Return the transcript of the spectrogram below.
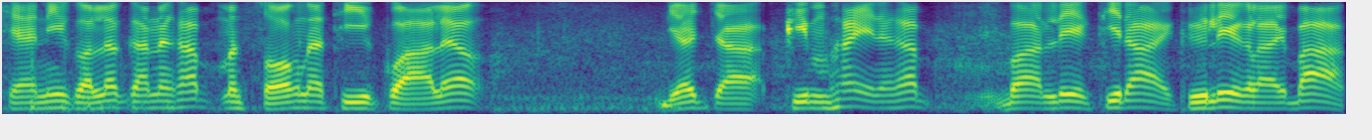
แค่นี้ก่อนแล้วกันนะครับ มันสองนาทีกว่าแล้ว เดี๋ยวจะพิมพ์ให้นะครับว่าเลขที่ได้คือเลขอะไรบ้าง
